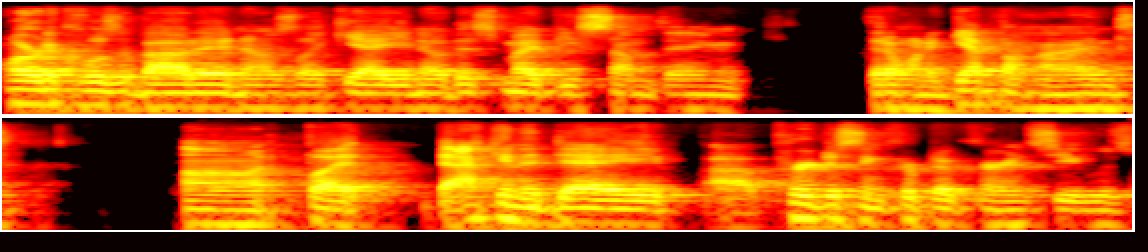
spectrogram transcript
articles about it. And I was like, yeah, you know, this might be something that I want to get behind. Uh, but back in the day, uh, purchasing cryptocurrency was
